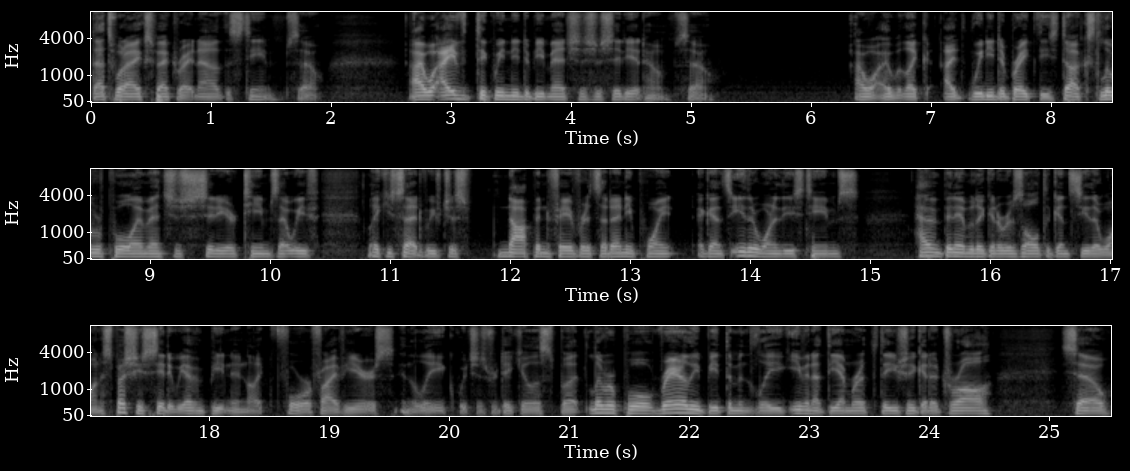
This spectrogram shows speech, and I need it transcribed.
that's what I expect right now of this team. So, I, I think we need to beat Manchester City at home. So, I, I would like I we need to break these ducks. Liverpool and Manchester City are teams that we've, like you said, we've just not been favorites at any point against either one of these teams. Haven't been able to get a result against either one, especially City. We haven't beaten in like four or five years in the league, which is ridiculous. But Liverpool rarely beat them in the league, even at the Emirates. They usually get a draw. So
